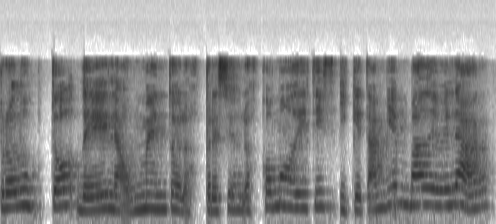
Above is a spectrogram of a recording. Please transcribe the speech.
producto del aumento de los precios de los commodities y que también va a develar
